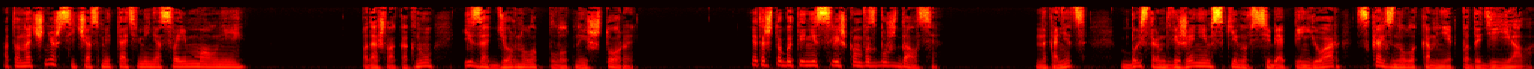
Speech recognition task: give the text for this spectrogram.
А то начнешь сейчас метать в меня свои молнии». Подошла к окну и задернула плотные шторы. «Это чтобы ты не слишком возбуждался». Наконец, быстрым движением скинув с себя пеньюар, скользнула ко мне под одеяло.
